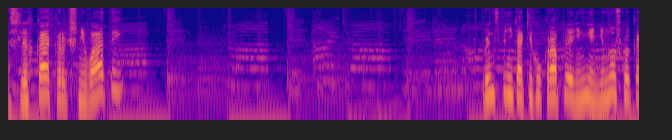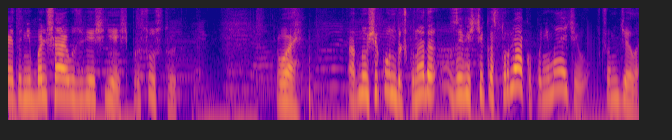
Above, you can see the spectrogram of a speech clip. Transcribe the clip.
слегка коричневатый. В принципе, никаких украплений. Не, немножко какая-то небольшая узвесь есть, присутствует. Ой, одну секундочку, надо завести кастрюляку, понимаете, в чем дело?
